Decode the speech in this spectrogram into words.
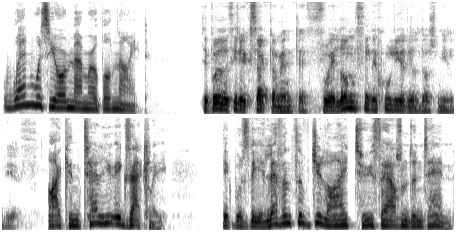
When was your memorable night? Te puedo decir exactamente, fue el 11 de julio del 2010. I can tell you exactly. It was the 11th of July 2010,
